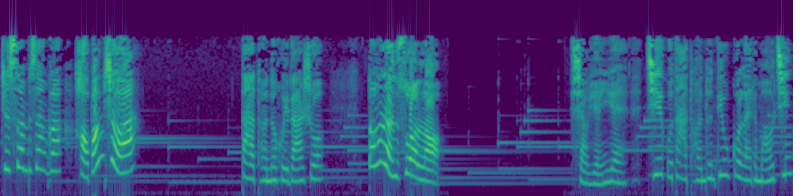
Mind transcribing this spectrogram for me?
这算不算个好帮手啊？”大团团回答说：“当然算了。”小圆圆接过大团团丢过来的毛巾，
